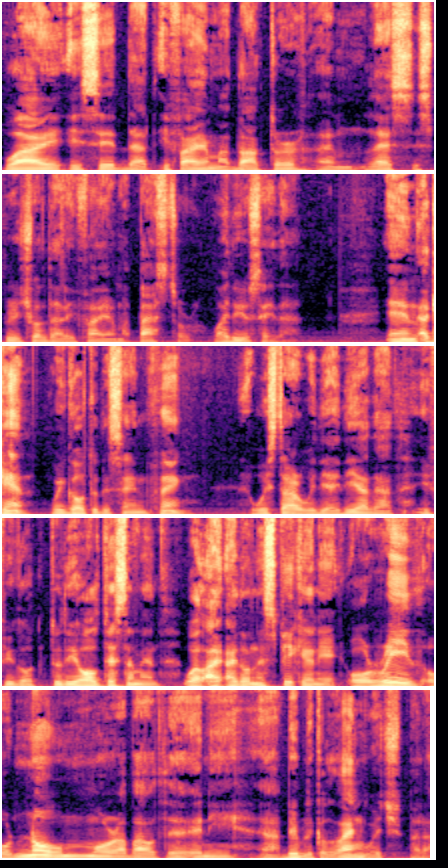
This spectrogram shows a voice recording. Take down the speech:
Why is it that if I am a doctor, I'm less spiritual than if I am a pastor? Why do you say that? And again, we go to the same thing we start with the idea that if you go to the Old Testament, well, I, I don't speak any or read or know more about uh, any uh, biblical language, but uh,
